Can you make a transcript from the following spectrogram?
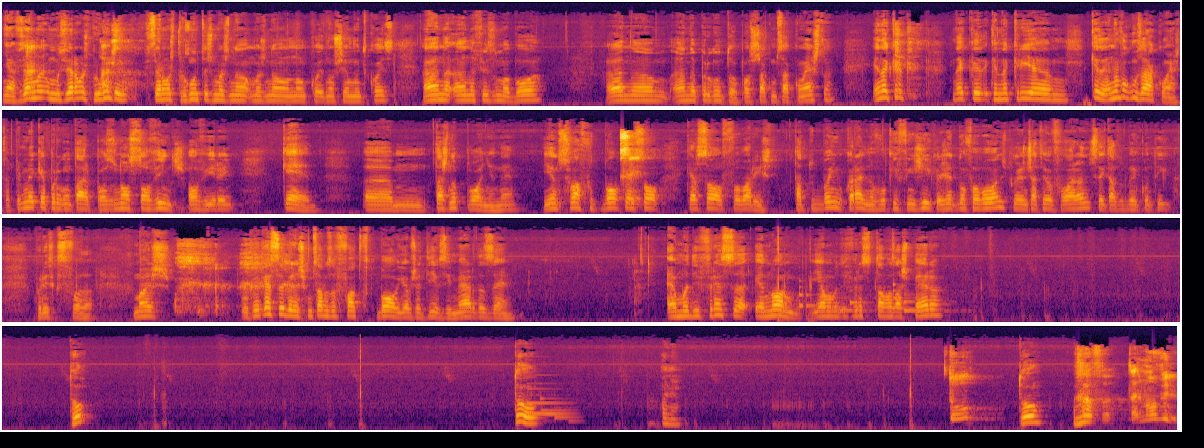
Yeah, fizeram, fizeram, umas perguntas, fizeram umas perguntas, mas não, mas não, não, não, achei muito coisa. A Ana, a Ana fez uma boa. A Ana, a Ana perguntou: posso já começar com esta? Eu não queria, não queria. Quer dizer, não vou começar com esta. Primeiro quero perguntar para os nossos ouvintes ouvirem: que é. Um, estás na Polónia, né? E antes de falar futebol, quero só, quero só falar isto está tudo bem, o caralho, não vou aqui fingir que a gente não falou antes, porque a gente já esteve a falar antes, sei que está tudo bem contigo, por isso que se foda. Mas o que eu quero saber, antes de começarmos a falar de futebol e objetivos e merdas, é. É uma diferença enorme e é uma diferença que estavas à espera.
